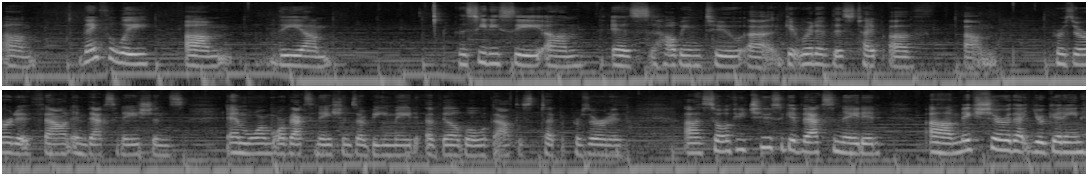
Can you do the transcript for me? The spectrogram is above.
um, thankfully um, the um, the CDC um, is helping to uh, get rid of this type of um, preservative found in vaccinations, and more and more vaccinations are being made available without this type of preservative. Uh, so if you choose to get vaccinated, uh, make sure that you're getting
